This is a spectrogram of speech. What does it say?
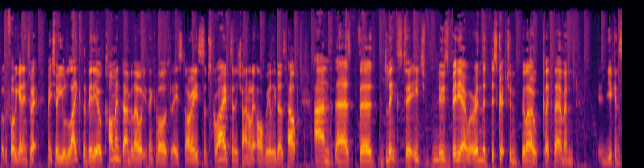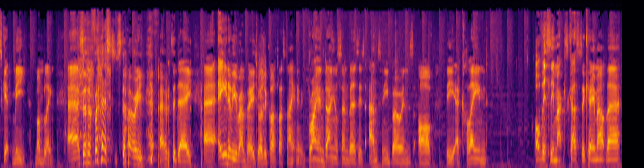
But before we get into it, make sure you like the video, comment down below what you think of all of today's stories, subscribe to the channel, it all really does help. And uh, the links to each news video are in the description below. Click them and you can skip me mumbling. Uh, so the first story of today, uh, AEW Rampage was course last night, and it was Brian Danielson versus Anthony Bowens of the acclaimed. Obviously, Max Caster came out there,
